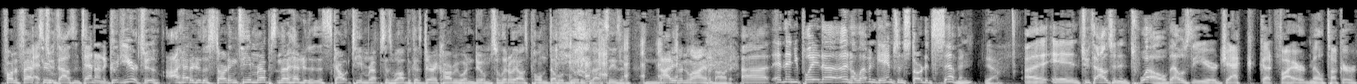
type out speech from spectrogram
Fun fact, At too. 2010 on a good year too. I had to do the starting team reps, and then I had to do the scout team reps as well because Derrick Harvey wouldn't do them. So literally, I was pulling double duty for that season. Not even lying about it. Uh, and then you played uh, in 11 games and started seven. Yeah. Uh, in 2012, that was the year Jack got fired. Mel Tucker.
